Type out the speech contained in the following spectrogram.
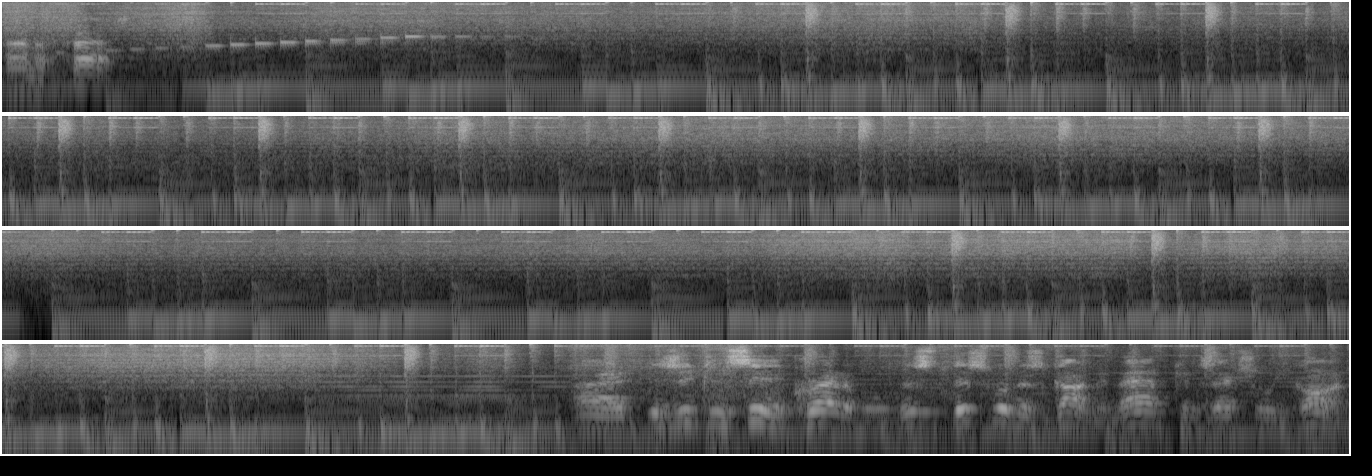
kind of fast. Alright, as you can see, incredible. This this one is gone. The napkin's actually gone.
